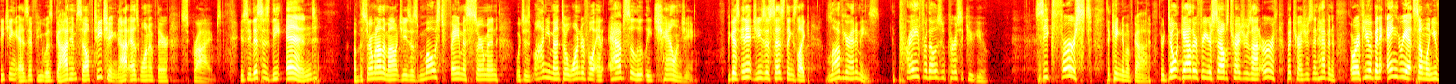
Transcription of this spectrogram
teaching as if he was God himself teaching, not as one of their scribes. You see, this is the end of the Sermon on the Mount, Jesus' most famous sermon, which is monumental, wonderful, and absolutely challenging. Because in it, Jesus says things like, Love your enemies and pray for those who persecute you. Seek first the kingdom of God. Or don't gather for yourselves treasures on earth, but treasures in heaven. Or if you have been angry at someone, you've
